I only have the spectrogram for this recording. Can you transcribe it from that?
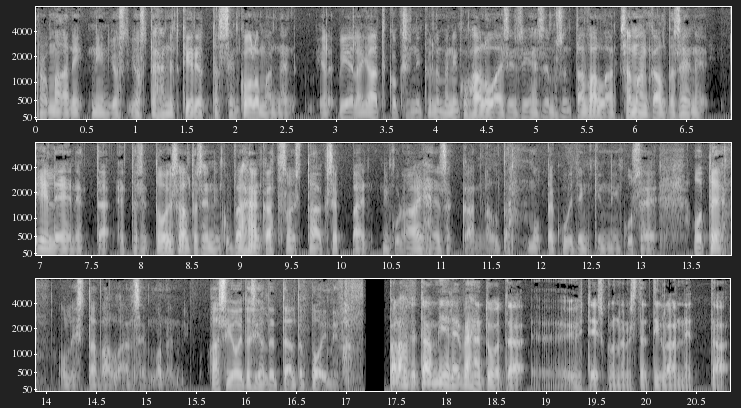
romaani, niin jos, jos tähän nyt kirjoittaisi sen kolmannen vielä, jatkoksi, niin kyllä mä niin kuin haluaisin siihen semmoisen tavallaan samankaltaisen eleen, että, että se toisaalta se niin kuin vähän katsoisi taaksepäin niin kuin aiheensa kannalta, mutta kuitenkin niin kuin se ote olisi tavallaan semmoinen asioita sieltä täältä poimiva. Palautetaan mieleen vähän tuota yhteiskunnallista tilannetta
